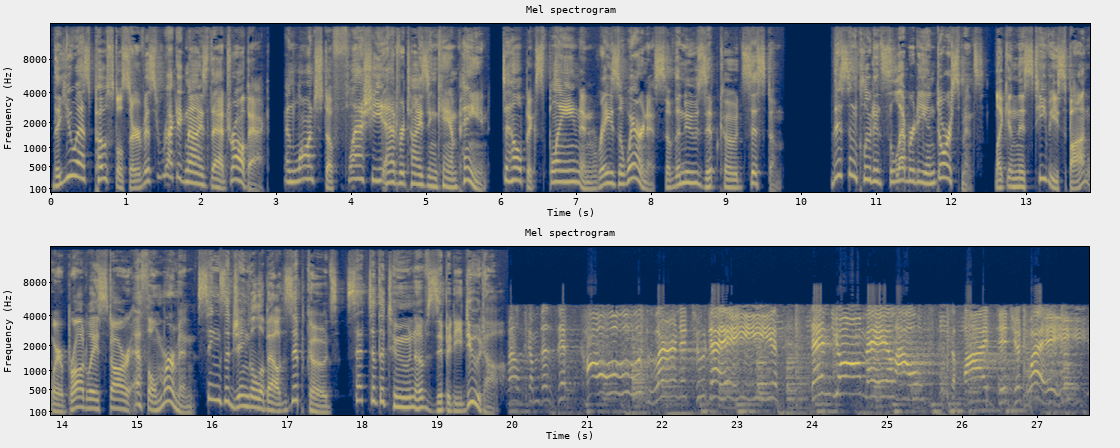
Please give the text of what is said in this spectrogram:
the US Postal Service recognized that drawback and launched a flashy advertising campaign to help explain and raise awareness of the new zip code system. This included celebrity endorsements, like in this TV spot where Broadway star Ethel Merman sings a jingle about zip codes set to the tune of Zip-a-Dee-Doo-Dah. Welcome to Zip Code, learn it today. Send your mail out the five digit way.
